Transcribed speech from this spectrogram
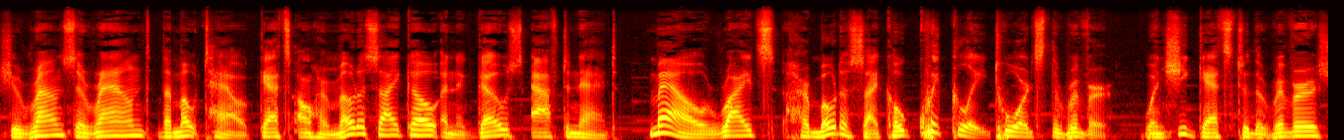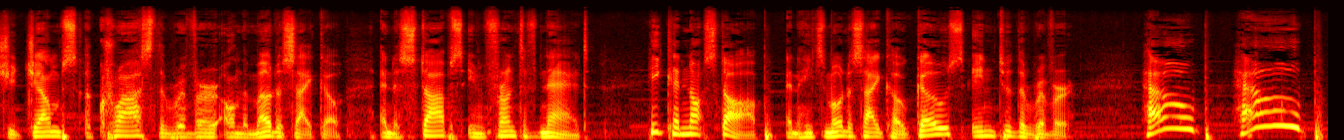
She runs around the motel, gets on her motorcycle, and goes after Ned. Mel rides her motorcycle quickly towards the river. When she gets to the river, she jumps across the river on the motorcycle and stops in front of Ned. He cannot stop, and his motorcycle goes into the river. Help! Help!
